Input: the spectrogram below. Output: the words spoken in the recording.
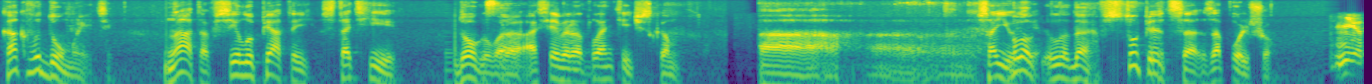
как вы думаете, НАТО в силу пятой статьи договора о Североатлантическом а, а, Союзе Блок, да. вступится за Польшу? Нет.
